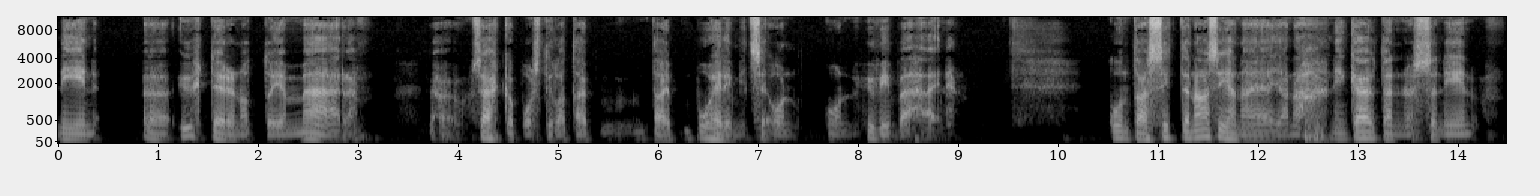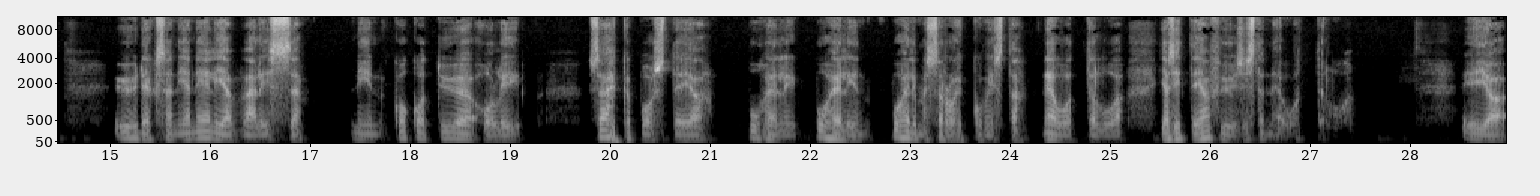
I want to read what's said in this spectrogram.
niin yhteydenottojen määrä sähköpostilla tai, tai puhelimitse on, on hyvin vähäinen. Kun taas sitten asianajajana, niin käytännössä niin yhdeksän ja neljän välissä, niin koko työ oli sähköposteja, puhelin, puhelin, puhelimessa roikkumista, neuvottelua ja sitten ihan fyysistä neuvottelua. Ja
